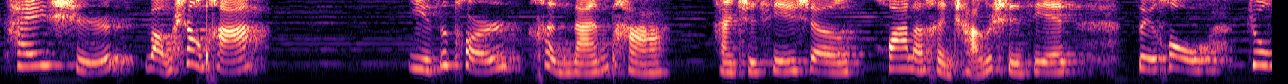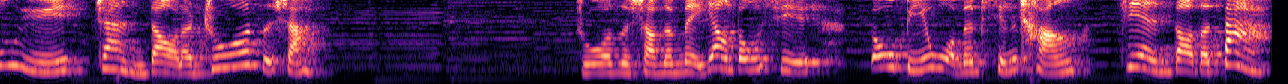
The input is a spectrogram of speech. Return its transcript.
开始往上爬。椅子腿儿很难爬，贪吃先生花了很长时间，最后终于站到了桌子上。桌子上的每样东西都比我们平常见到的大，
